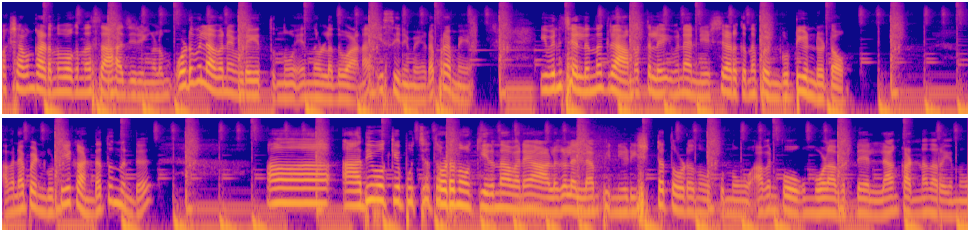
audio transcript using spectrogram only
പക്ഷെ അവൻ കടന്നു പോകുന്ന സാഹചര്യങ്ങളും ഒടുവിൽ അവൻ എവിടെ എത്തുന്നു എന്നുള്ളതുമാണ് ഈ സിനിമയുടെ പ്രമേയം. ഇവൻ ചെല്ലുന്ന ഗ്രാമത്തിൽ ഇവൻ അന്വേഷിച്ച് നടക്കുന്ന പെൺകുട്ടിയുണ്ട് കേട്ടോ. അവൻ ആ പെൺകുട്ടിയെ കണ്ടെത്തുന്നുണ്ട്. ആദ്യമൊക്കെ പുച്ഛത്തോടെ നോക്കിയിരുന്ന അവനെ ആളുകളെല്ലാം പിന്നീട് ഇഷ്ടത്തോടെ നോക്കുന്നു. അവൻ പോകുമ്പോൾ അവരുടെ എല്ലാം കണ്ണ് നിറയുന്നു.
